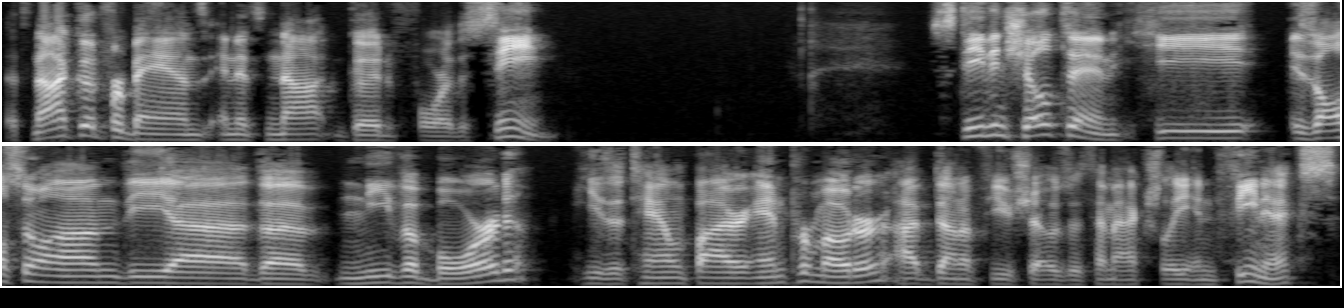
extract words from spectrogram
That's not good for bands and it's not good for the scene. Stephen Chilton, he is also on the uh, the NIVA board. He's a talent buyer and promoter. I've done a few shows with him actually in Phoenix.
